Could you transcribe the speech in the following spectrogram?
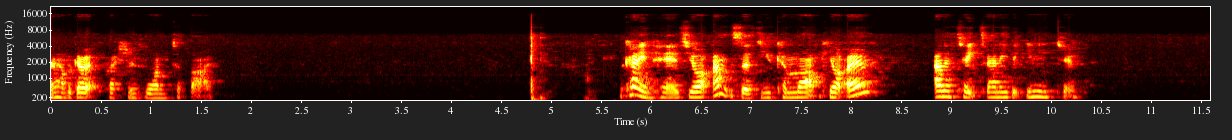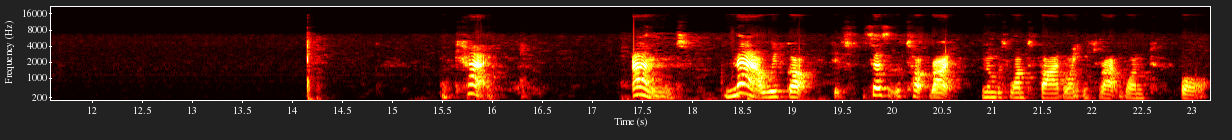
and have a go at questions one to five. Okay, and here's your answers. You can mark your own, annotate any that you need to. Okay, and now we've got, it says at the top right, numbers one to five, I want you to write one to four.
